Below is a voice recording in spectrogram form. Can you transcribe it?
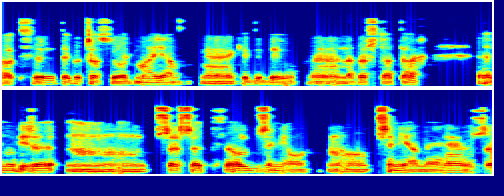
od tego czasu, od maja, kiedy był na warsztatach, mówi, że przeszedł olbrzymią przemianę, że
